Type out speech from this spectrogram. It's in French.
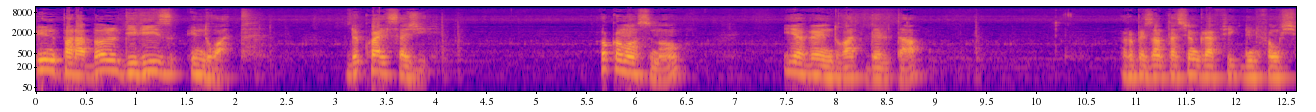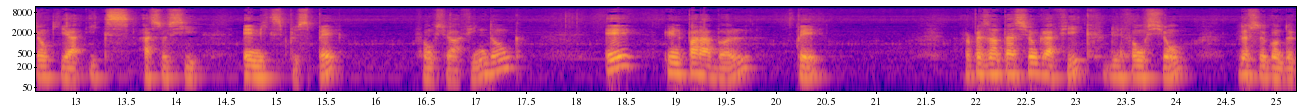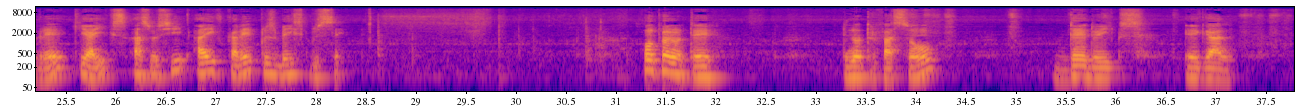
Une parabole divise une droite. De quoi il s'agit? Au commencement, il y avait une droite delta, représentation graphique d'une fonction qui a x associé mx plus p, fonction affine donc, et une parabole p, représentation graphique d'une fonction de second degré qui a x associé à carré plus bx plus c. On peut noter d'une autre façon d de x égale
